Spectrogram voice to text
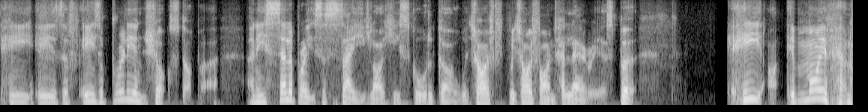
he is a he's a brilliant shot stopper, and he celebrates a save like he scored a goal, which I which I find hilarious. But he, in my opinion,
